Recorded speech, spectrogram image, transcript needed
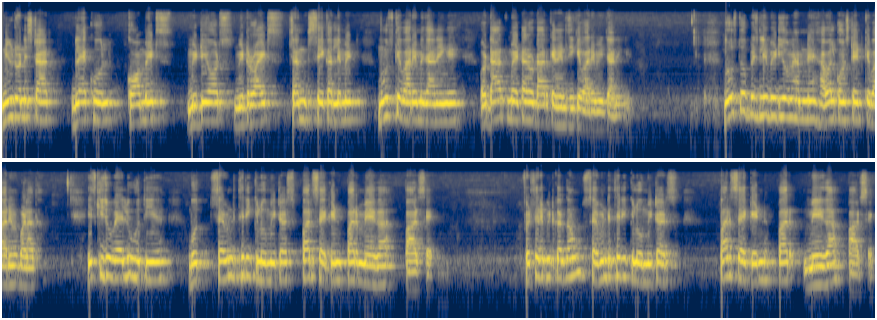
Neutron star black hole comets meteors meteorites Chandrasekhar limit moves के बारे में जानेंगे। और डार्क मैटर और डार्क एनर्जी के बारे में जानेंगे। दोस्तों, पिछली वीडियो में हमने हवल कांस्टेंट के बारे में पढ़ा था। इसकी जो वैल्यू होती है, वो 73 किलोमीटर पर सेकंड पर मेगा पार्स है फिर से रिपीट करता हूँ 73 किलोमीटर पर सेकंड पर मेगा पार्स है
